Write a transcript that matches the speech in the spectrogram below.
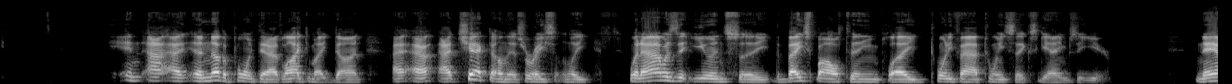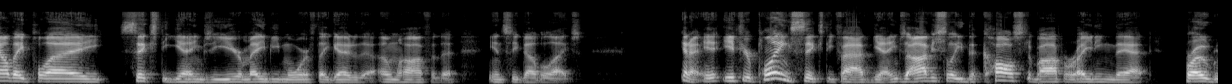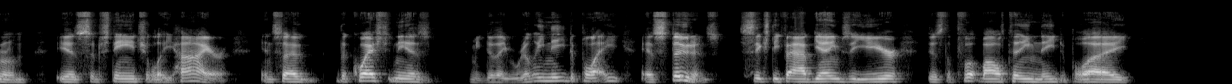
and I, I, another point that I'd like to make, Don, I, I, checked on this recently. When I was at UNC, the baseball team played 25, 26 games a year. Now they play 60 games a year, maybe more if they go to the Omaha for the NCAAs. You know, if you're playing 65 games, obviously the cost of operating that program is substantially higher. And so the question is I mean, do they really need to play as students 65 games a year? Does the football team need to play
